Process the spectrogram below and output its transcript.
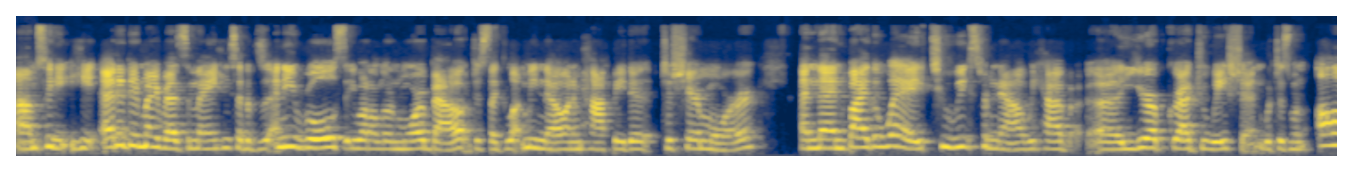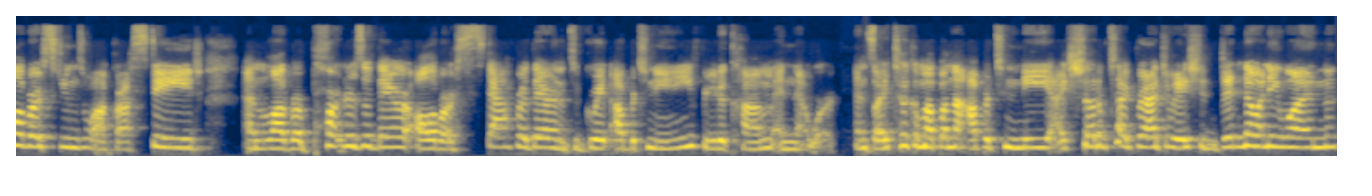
Um, so he, he edited my resume. He said, if there's any roles that you want to learn more about, just like let me know and I'm happy to, to share more. And then, by the way, two weeks from now, we have a Up graduation, which is when all of our students walk across stage and a lot of our partners are there, all of our staff are there, and it's a great opportunity for you to come and network. And so I took him up on the opportunity. I showed up to graduation, didn't know anyone,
